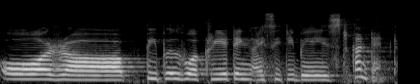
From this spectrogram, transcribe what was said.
or uh, people who are creating ICT based content.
